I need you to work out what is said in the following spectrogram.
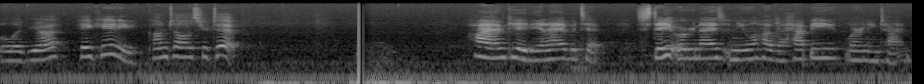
Olivia. Hey, Katie, come tell us your tip. Hi, I'm Katie, and I have a tip. Stay organized, and you will have a happy learning time.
